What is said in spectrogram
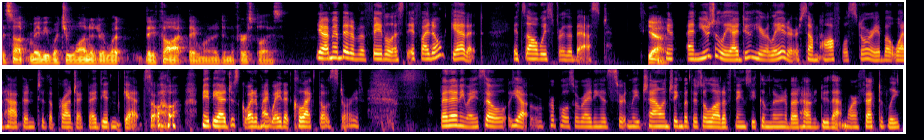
it's not maybe what you wanted or what they thought they wanted in the first place. Yeah, I'm a bit of a fatalist. If I don't get it, it's always for the best. Yeah, You know, and usually I do hear later some awful story about what happened to the project I didn't get. So maybe I just go out of my way to collect those stories. But anyway, so yeah, proposal writing is certainly challenging, but there's a lot of things you can learn about how to do that more effectively.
